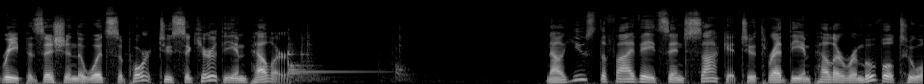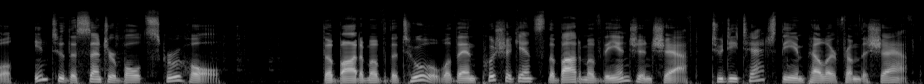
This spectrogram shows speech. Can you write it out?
Reposition the wood support to secure the impeller. Now use the 5 8 inch socket to thread the impeller removal tool into the center bolt screw hole. The bottom of the tool will then push against the bottom of the engine shaft to detach the impeller from the shaft.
